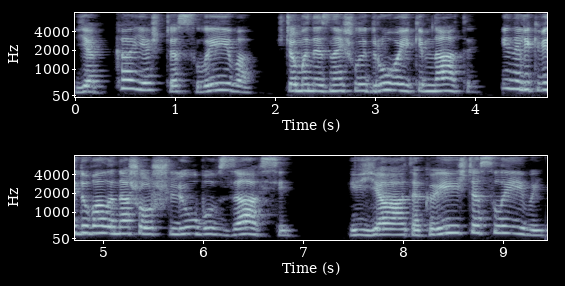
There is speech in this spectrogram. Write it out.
Яка я щаслива, що ми не знайшли другої кімнати і не ліквідували нашого шлюбу в Захсі. І я такий щасливий,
